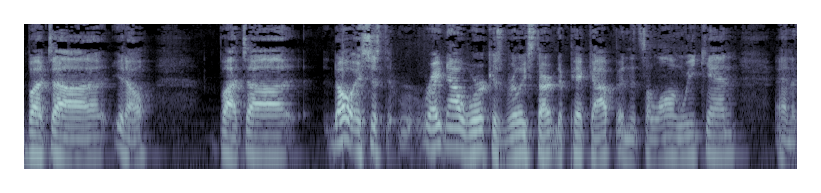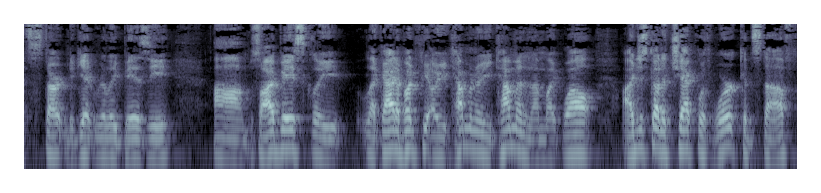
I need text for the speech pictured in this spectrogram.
But uh, you know, but uh, no, it's just right now work is really starting to pick up, and it's a long weekend, and it's starting to get really busy. Um, so I basically like I had a bunch of people. Are you coming? Are you coming? And I'm like, well, I just got to check with work and stuff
